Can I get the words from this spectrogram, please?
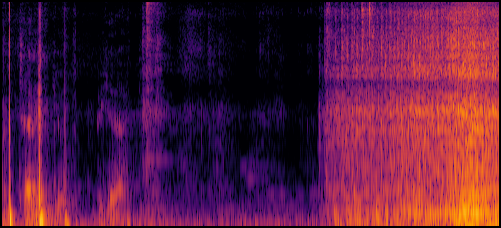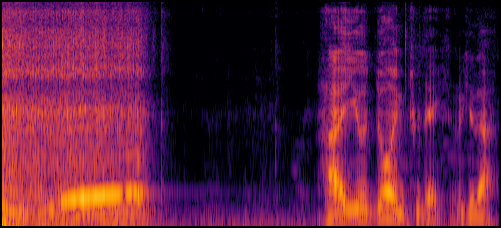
I'm telling you. Look at that. How are you doing today? Look at that.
